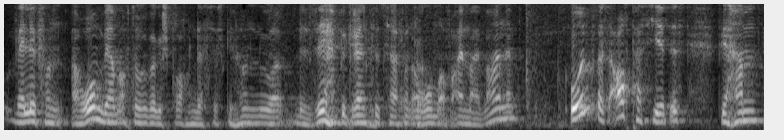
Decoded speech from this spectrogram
Welle von Aromen. Wir haben auch darüber gesprochen, dass das Gehirn nur eine sehr begrenzte Zahl von Aromen auf einmal wahrnimmt. Und was auch passiert ist, wir haben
